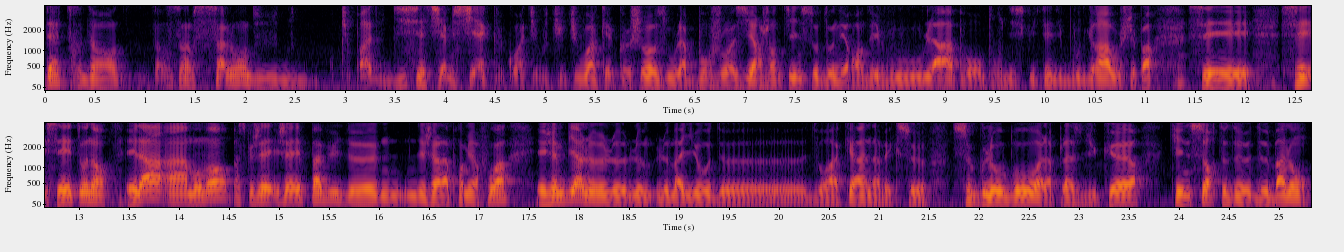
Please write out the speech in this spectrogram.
d'être dans, dans un salon du, je sais pas, du XVIIe siècle, quoi. Tu, tu, vois quelque chose où la bourgeoisie argentine se donnait rendez-vous là pour, discuter du bout de gras, ou je sais pas. C'est, étonnant. Et là, à un moment, parce que j'avais pas vu déjà la première fois, et j'aime bien le, maillot de, d'Huracan avec ce, globo à la place du cœur, qui est une sorte de, de ballon.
